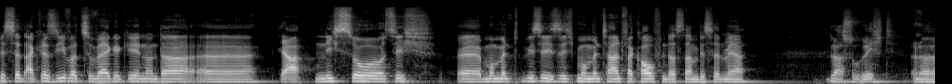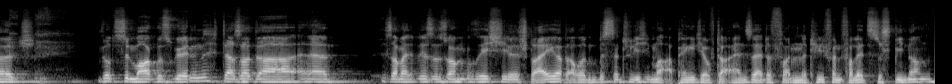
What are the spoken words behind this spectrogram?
bisschen aggressiver zu Werke gehen und da äh, ja nicht so sich äh, moment, wie sie sich momentan verkaufen, dass da ein bisschen mehr. Da hast du recht. Äh, Würdest du Markus gönnen, dass er da, äh, sag in der Saison sich äh, steigert, aber du bist natürlich immer abhängig auf der einen Seite von natürlich von verletzten Spielern.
